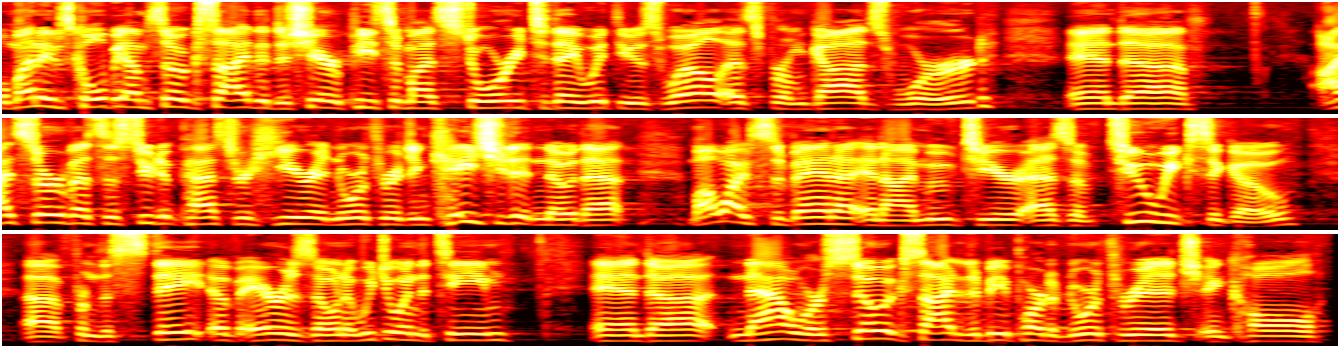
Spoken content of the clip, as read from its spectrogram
Well, my name is Colby. I'm so excited to share a piece of my story today with you as well as from God's Word. And uh, I serve as the student pastor here at Northridge. In case you didn't know that, my wife Savannah and I moved here as of two weeks ago uh, from the state of Arizona. We joined the team, and uh, now we're so excited to be a part of Northridge and call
